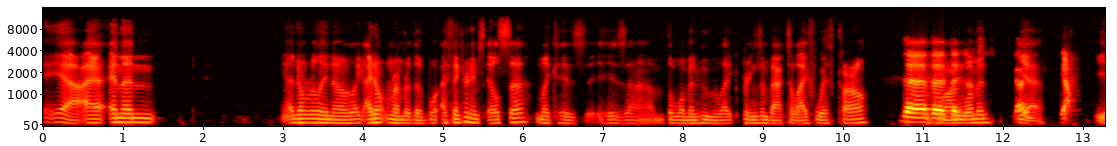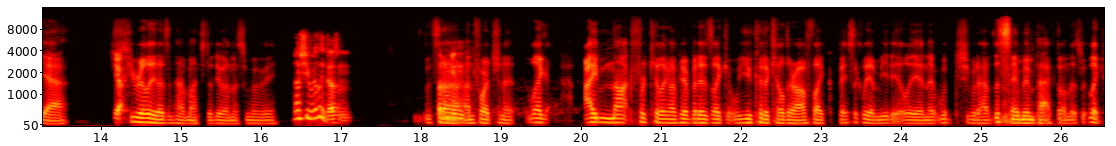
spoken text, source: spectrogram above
yeah, I, and then I don't really know. Like, I don't remember the. I think her name's Ilsa. Like his his um the woman who like brings him back to life with Karl The the the blonde woman. Yeah. Yeah. Yeah. Yeah. She really doesn't have much to do in this movie. No, she really doesn't. It's But I uh, mean- unfortunate. Like I'm not for killing off here, but it's like you could have killed her off like basically immediately, and it would she would have the same impact on this. Like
